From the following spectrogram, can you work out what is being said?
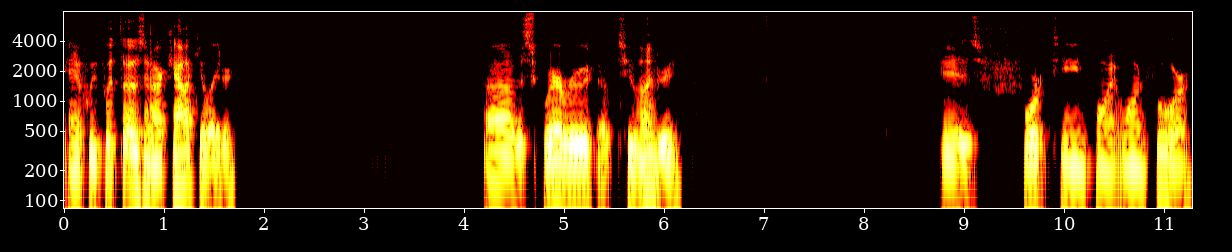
And if we put those in our calculator, uh, the square root of 200 is 14.14.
